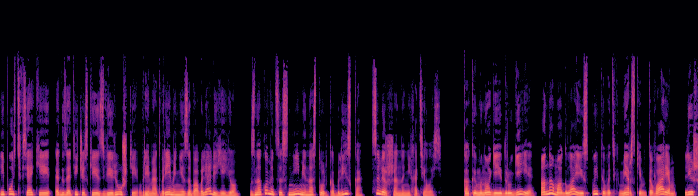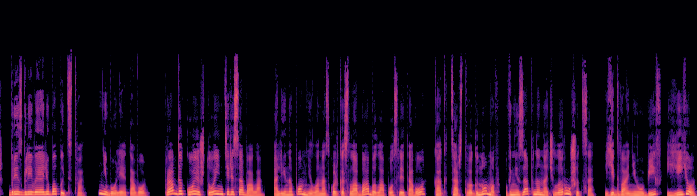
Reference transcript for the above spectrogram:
и пусть всякие экзотические зверюшки время от времени забавляли ее, знакомиться с ними настолько близко совершенно не хотелось. Как и многие другие, она могла испытывать к мерзким тварям лишь брезгливое любопытство не более того. Правда, кое-что интересовало. Алина помнила, насколько слаба была после того, как царство гномов внезапно начало рушиться, едва не убив и ее.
